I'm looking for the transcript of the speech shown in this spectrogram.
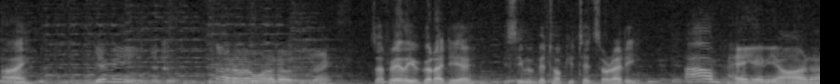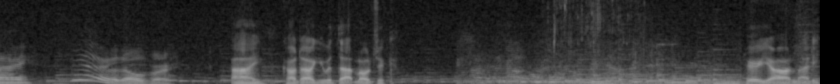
Aye. Give me another one of those drinks. Is that really a good idea? You seem a bit off your tits already. I'm paying you, aren't I? Get it over. Aye, can't argue with that logic. Here you are, laddie.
